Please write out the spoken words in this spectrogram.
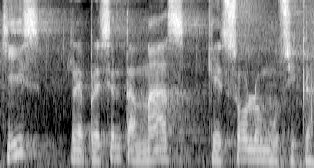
Kiss representa más que solo música.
